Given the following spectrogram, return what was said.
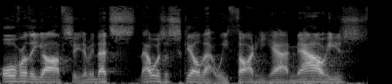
over the offseason. I mean that's that was a skill that we thought he had. Now he's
